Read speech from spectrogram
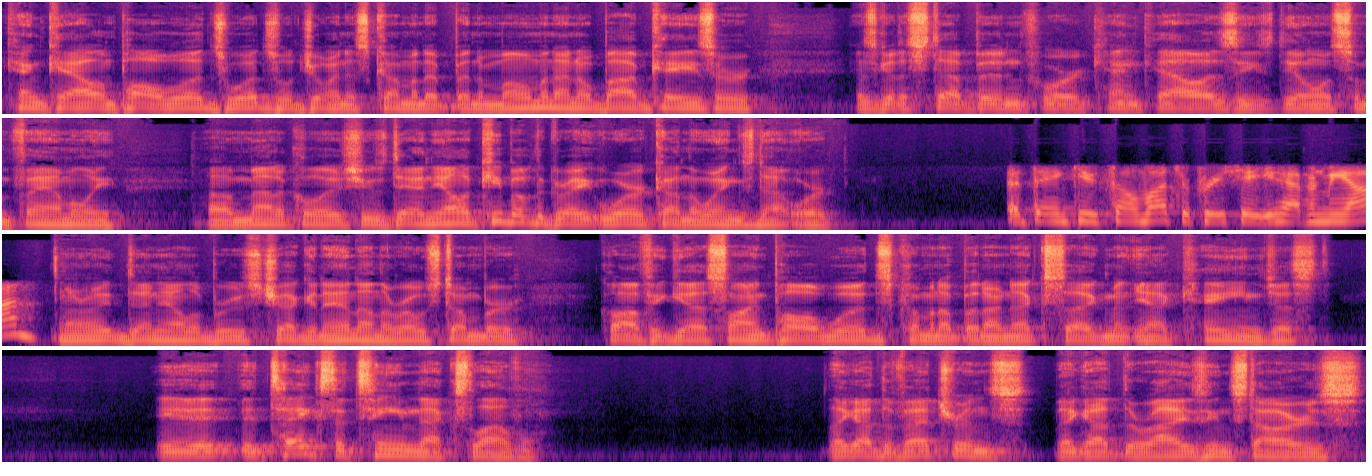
Ken Kal and Paul Woods. Woods will join us coming up in a moment. I know Bob Kaiser is going to step in for Ken Kal as he's dealing with some family uh, medical issues. Daniella, keep up the great work on the Wings Network. Uh, thank you so much. Appreciate you having me on. All right, Daniella Bruce checking in on the Roast Umber Coffee guest line. Paul Woods coming up in our next segment. Yeah, Kane just it, it takes a team next level. They got the veterans. They got the rising stars.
